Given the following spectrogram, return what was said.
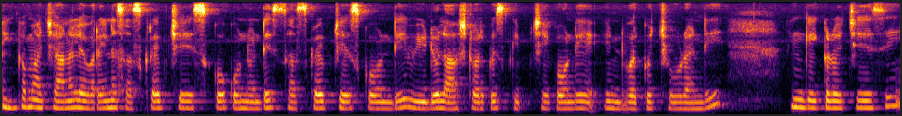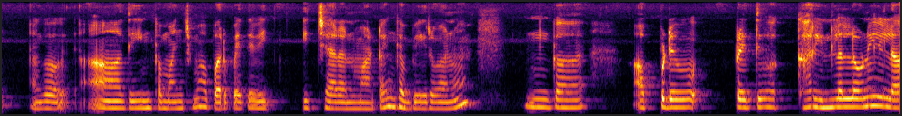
ఇంకా మా ఛానల్ ఎవరైనా సబ్స్క్రైబ్ చేసుకోకుండా ఉంటే సబ్స్క్రైబ్ చేసుకోండి. వీడియో లాస్ట్ వరకు స్కిప్ చేయకండి ఇంటి వరకు చూడండి. ఇంక ఇక్కడ వచ్చేసి అది ఇంకా మంచి మా పరుపు అయితే ఇచ్చారనమాట ఇంకా బీరువాను. ఇంకా అప్పుడు ప్రతి ఒక్కరి ఇళ్ళల్లోనూ ఇలా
